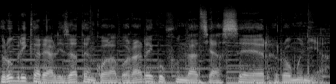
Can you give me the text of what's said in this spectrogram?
rubrica realizată în colaborare cu Fundația SER România.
